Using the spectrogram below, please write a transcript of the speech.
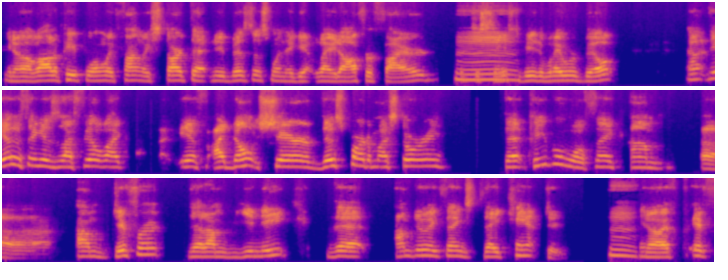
you know, a lot of people only finally start that new business when they get laid off or fired. It mm. just seems to be the way we're built. Uh, the other thing is, I feel like if I don't share this part of my story, that people will think I'm uh, I'm different, that I'm unique, that I'm doing things they can't do. Mm. You know, if if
